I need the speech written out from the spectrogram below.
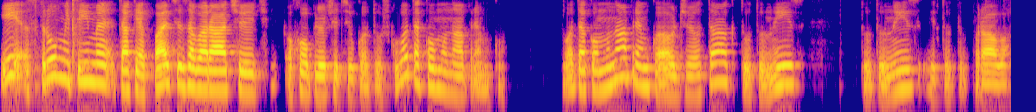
І струм ітиме, так як пальці заворачують, охоплюючи цю котушку, в такому напрямку. В такому напрямку, а отже, отак, тут униз, тут униз і тут вправо.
